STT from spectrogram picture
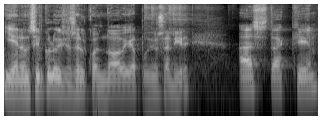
Y era un círculo vicioso del cual no había podido salir hasta que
